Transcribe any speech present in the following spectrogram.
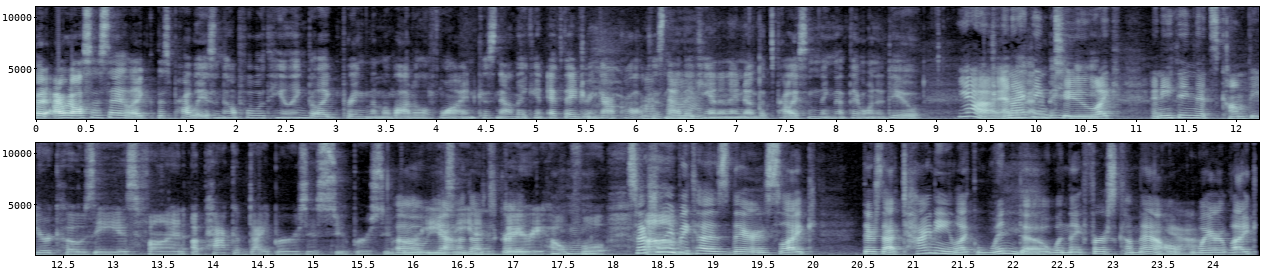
But I would also say like this probably isn't helpful with healing, but like bring them a bottle of wine because now they can if they drink alcohol because now Mm-hmm. they can, and I know that's probably something that they want to do. Yeah, and I think too, like anything that's comfy or cozy is fun. A pack of diapers is super, super Oh, easy yeah, that's and great. very helpful. especially Um, because there's like there's that tiny like window when they first come out Yeah. where like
